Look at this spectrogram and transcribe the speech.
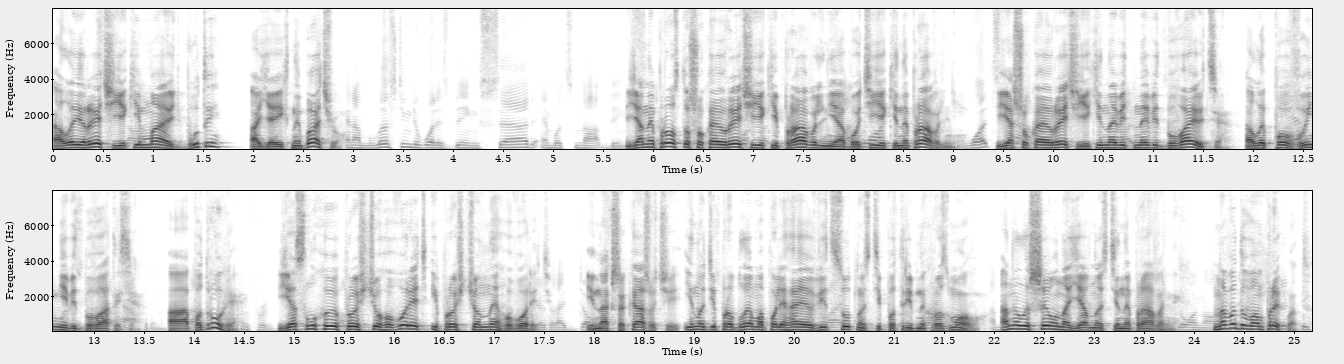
але й речі, які мають бути, а я їх не бачу. Я не просто шукаю речі, які правильні, або ті, які неправильні. Я шукаю речі, які навіть не відбуваються, але повинні відбуватися. А по-друге, я слухаю про що говорять і про що не говорять. Інакше кажучи, іноді проблема полягає в відсутності потрібних розмов, а не лише у наявності неправильних. Наведу вам приклад.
